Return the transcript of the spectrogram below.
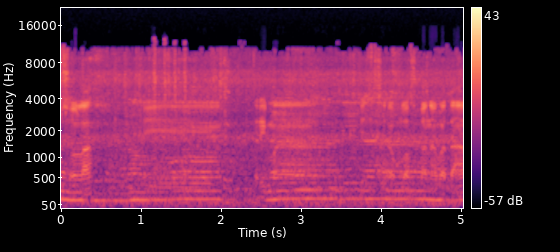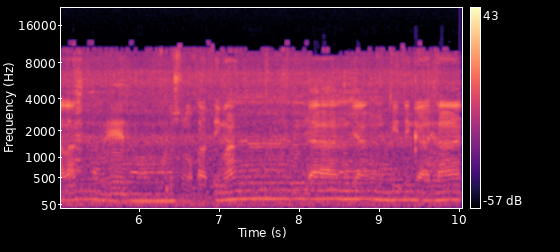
musolah diterima di sisi Allah Subhanahu wa taala. Husnul khatimah dan yang ditinggalkan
